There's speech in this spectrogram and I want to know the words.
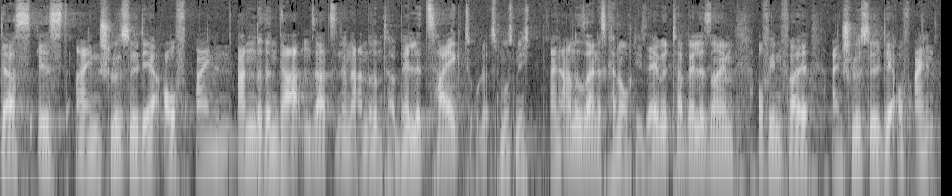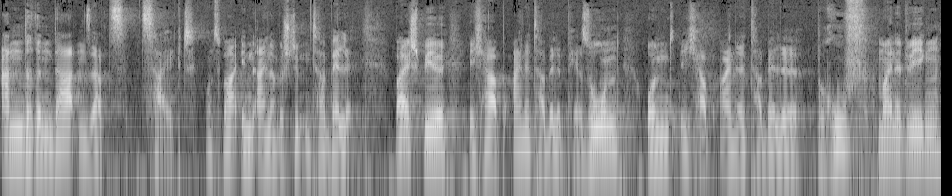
das ist ein Schlüssel, der auf einen anderen Datensatz in einer anderen Tabelle zeigt. Oder es muss nicht eine andere sein, es kann auch dieselbe Tabelle sein. Auf jeden Fall ein Schlüssel, der auf einen anderen Datensatz zeigt. Und zwar in einer bestimmten Tabelle. Beispiel, ich habe eine Tabelle Person und ich habe eine Tabelle Beruf meinetwegen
